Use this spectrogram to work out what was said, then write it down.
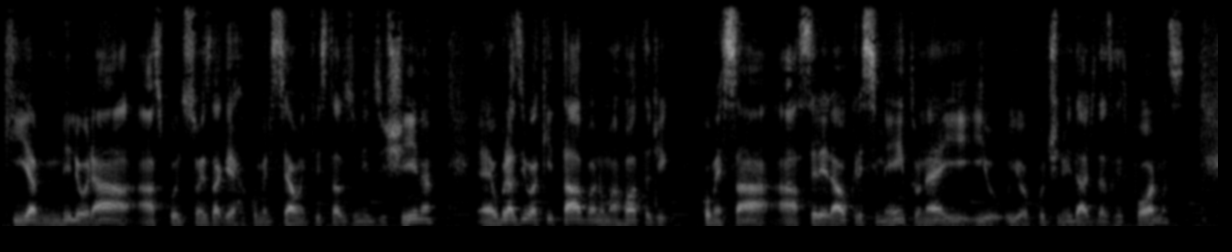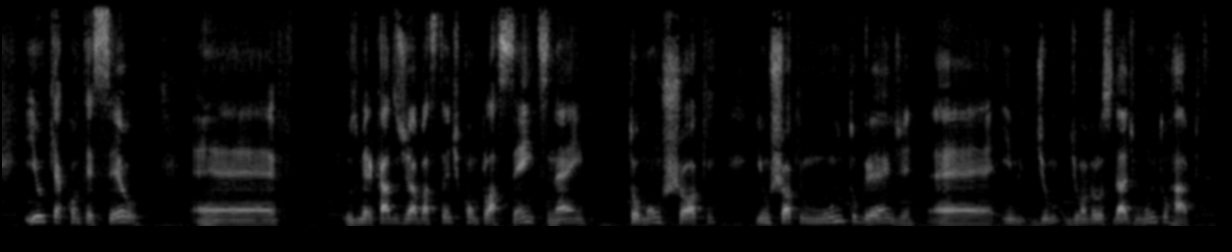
que ia melhorar as condições da guerra comercial entre Estados Unidos e China. É, o Brasil aqui estava numa rota de começar a acelerar o crescimento né, e, e, e, a continuidade das reformas. E o que aconteceu é os mercados já bastante complacentes né, tomou um choque e um choque muito grande é, de, de uma velocidade muito rápida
